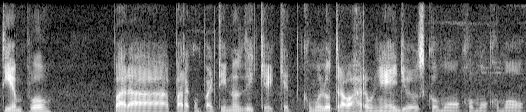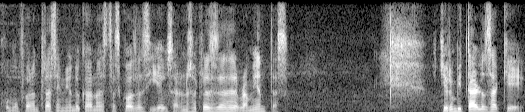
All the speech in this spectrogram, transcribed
tiempo para, compartirnos de que, cómo lo trabajaron ellos, cómo, cómo, cómo, cómo fueron trascendiendo cada una de estas cosas y usar nosotros esas herramientas. Quiero invitarlos a que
